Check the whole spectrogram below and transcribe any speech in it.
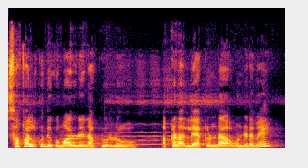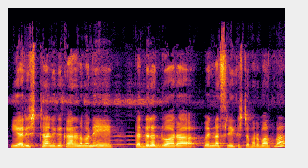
సఫల్కుని కుమారుడైన అక్రూరుడు అక్కడ లేకుండా ఉండడమే ఈ అరిష్టానికి కారణమని పెద్దల ద్వారా విన్న శ్రీకృష్ణ పరమాత్మ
